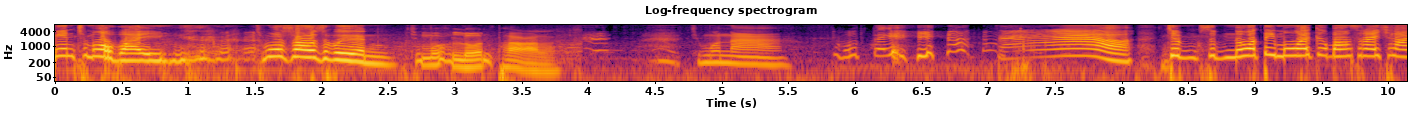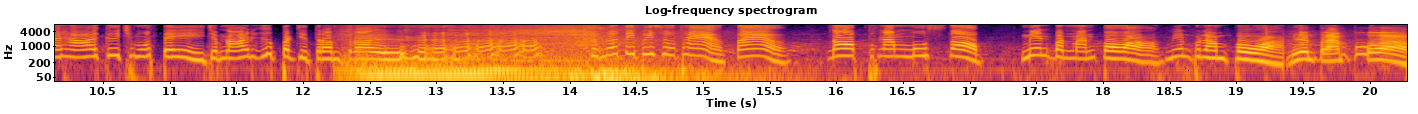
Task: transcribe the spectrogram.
មានឈ្មោះអ្វីឈ្មោះសោសវឿនឈ្មោះលួនផលឈ្មោះណាឈ្មោះទីចាជំសំណួរទី1គឺបងស្រីឆ្លើយហើយគឺឈ្មោះទីចម្លើយគឺពិតជាត្រឹមត្រូវសំណួរទី2សួរថាតើដបថ្នាំមូសស្តបមានប៉ុន្មានពណ៌មាន5ពណ៌មាន5ពណ៌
